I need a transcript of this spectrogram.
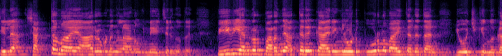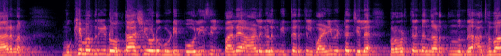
ചില ശക്തമായ ആരോപണങ്ങളാണ് ഉന്നയിച്ചിരുന്നത്. പി വി അൻവർ പറഞ്ഞ അത്തരം കാര്യങ്ങളോട് പൂർണമായി തന്നെ താൻ യോജിക്കുന്നു. കാരണം മുഖ്യമന്ത്രിയുടെ ഒത്താശയോടുകൂടി പോലീസിൽ പല ആളുകളും ഇത്തരത്തിൽ വഴിവിട്ട ചില പ്രവർത്തനങ്ങൾ നടത്തുന്നുണ്ട് അഥവാ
